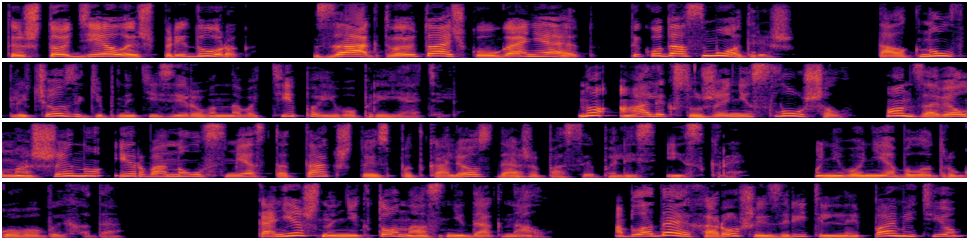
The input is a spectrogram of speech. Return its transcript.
ты что делаешь, придурок? Зак, твою тачку угоняют! Ты куда смотришь?» Толкнул в плечо загипнотизированного типа его приятель. Но Алекс уже не слушал. Он завёл машину и рванул с места так, что из-под колёс даже посыпались искры. У него не было другого выхода. Конечно, никто нас не догнал. Обладая хорошей зрительной памятью,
